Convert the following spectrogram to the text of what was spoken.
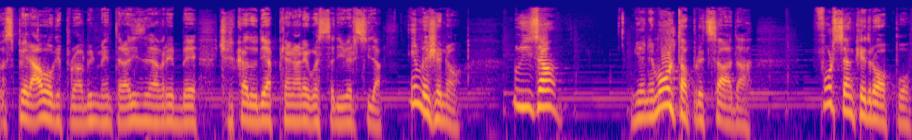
speravo che probabilmente la Disney avrebbe cercato di appianare questa diversità. Invece no. Luisa viene molto apprezzata, forse anche troppo.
